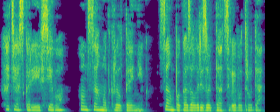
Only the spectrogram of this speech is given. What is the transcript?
Хотя, скорее всего, он сам открыл тайник, сам показал результат своего труда.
